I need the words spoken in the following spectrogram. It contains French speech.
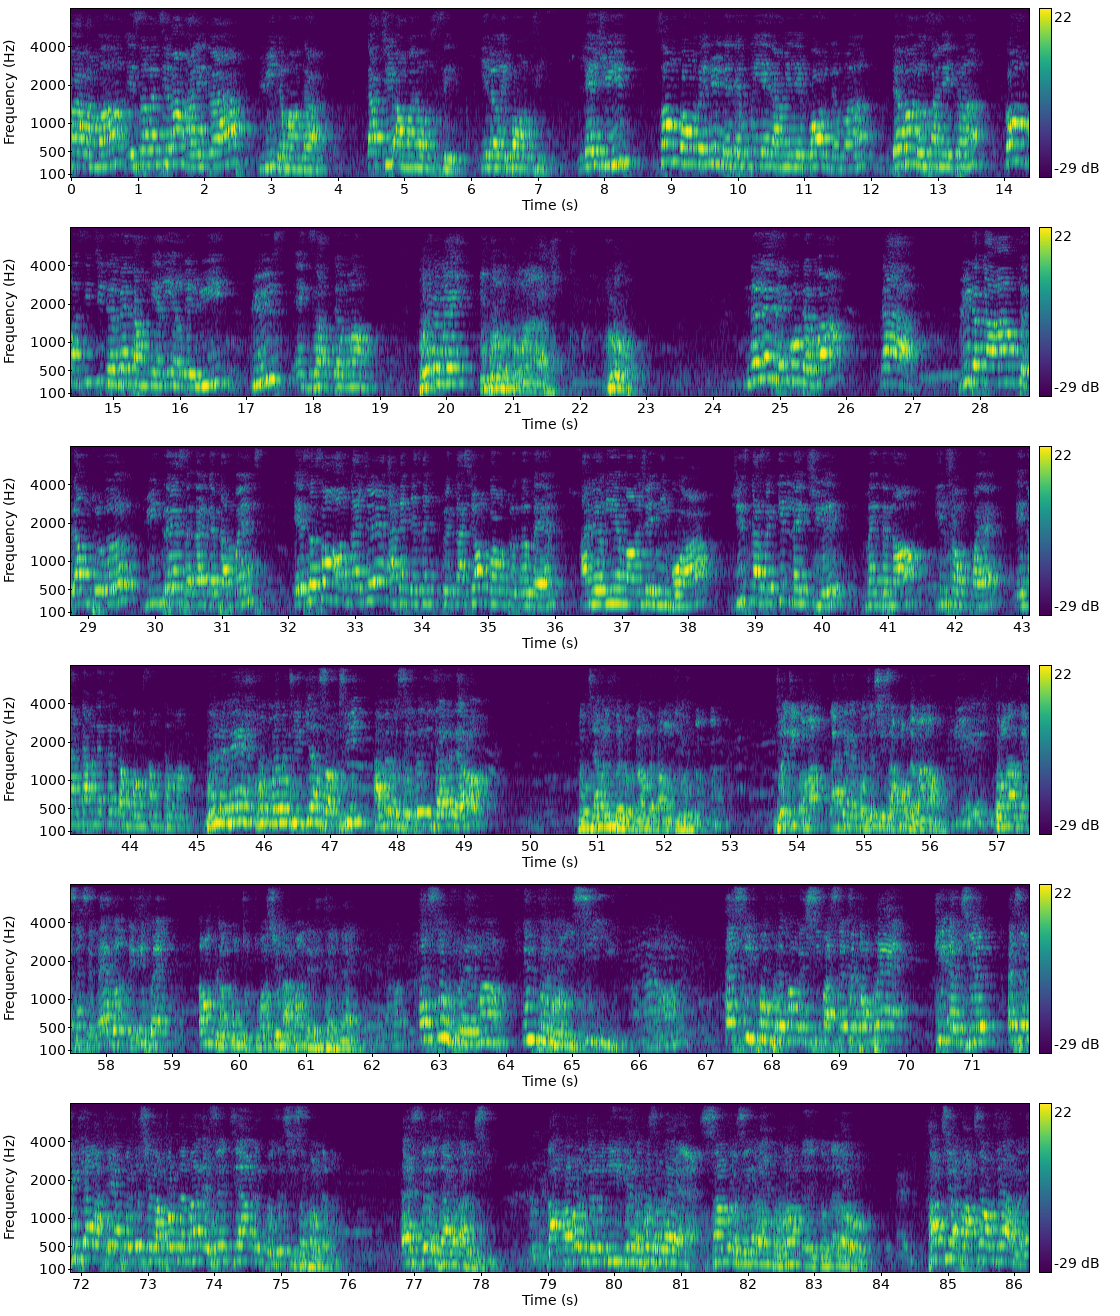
par la main et se retirant à l'écart, lui demanda, Qu'as-tu à m'annoncer? Il répondit, Les Juifs sont convenus de te prier d'amener Paul demain devant le Sanhédrin, comme si tu devais t'enquérir de lui plus exactement. Il donne le témoignage. Flo, Ne les écoute pas, car plus de 40 d'entre eux lui guet-apens et se sont engagés avec des implications contre eux-mêmes à ne rien manger ni boire jusqu'à ce qu'ils l'aient tué. Maintenant, ils sont prêts et n'attendent que ton consentement. bien-aimé, vous pouvez me dire qui a sorti avec le secret du diable dehors? Le diable fait le plan devant Dieu. Dieu dit comment? La terre est posée sur sa forme de main, non Ton adversaire se lève et il fait un plan contre toi sur la main de l'éternel. Est-ce que vraiment il peut réussir? Est-ce qu'il peut vraiment réussir? Parce que c'est ton Père qui est Dieu. Et celui qui a la terre posée sur la forme de main et ce diable posé sur sa forme de main. Est-ce que le diable va réussir? La parole de Dieu dit rien ne peut se faire. Sans que le Seigneur ait un pouvoir et donner l'ordre. Quand tu appartiens au diable,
